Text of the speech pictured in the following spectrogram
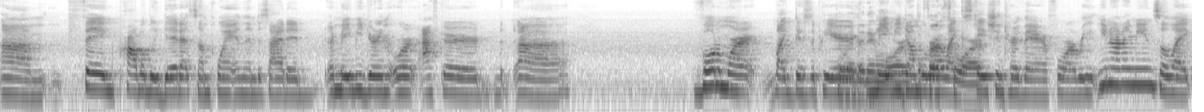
um figg probably did at some point and then decided or maybe during the or after uh Voldemort like disappeared. Maybe War, Dumbledore like war. stationed her there for a reason. You know what I mean? So like,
